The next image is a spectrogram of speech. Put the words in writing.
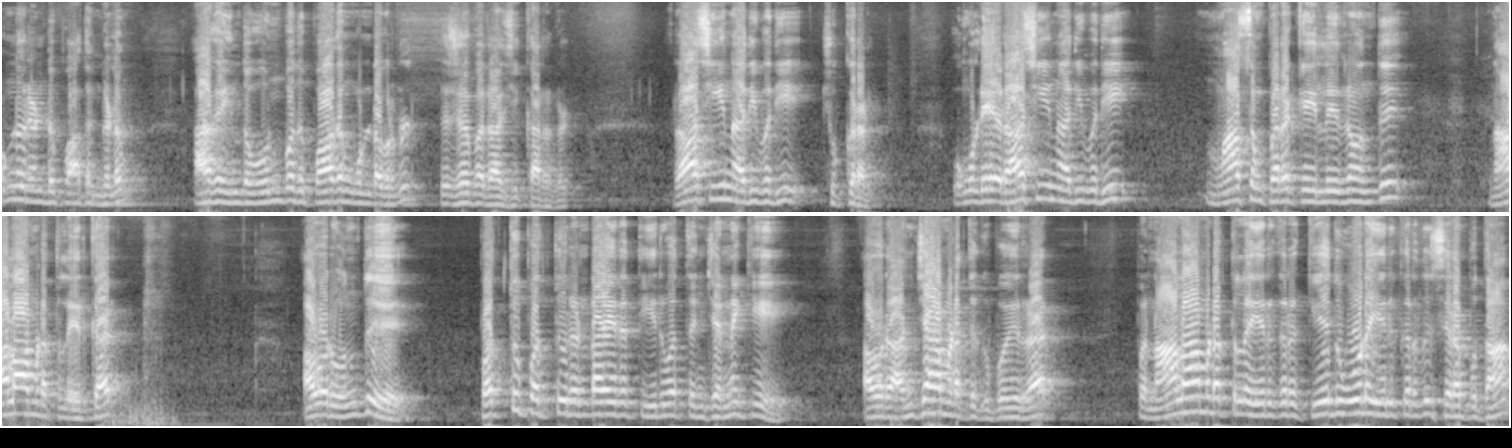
ஒன்று ரெண்டு பாதங்களும் ஆக இந்த ஒன்பது பாதம் கொண்டவர்கள் ரிஷப ராசிக்காரர்கள். ராசியின் அதிபதி சுக்கரன். உங்களுடைய ராசியின் அதிபதி மாதம் பிறக்கையிலிருந்து வந்து நாலாம் இடத்துல இருக்கார். அவர் வந்து பத்து பத்து ரெண்டாயிரத்தி இருபத்தஞ்சு அன்னைக்கு அவர் அஞ்சாம் இடத்துக்கு போயிடுறார். இப்போ நாலாம் இடத்துல இருக்கிற கேதுவோடு இருக்கிறது சிறப்பு தான்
